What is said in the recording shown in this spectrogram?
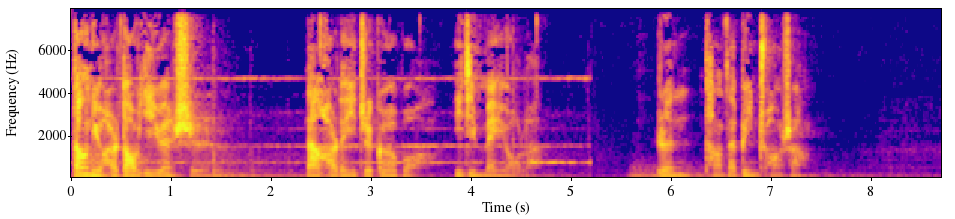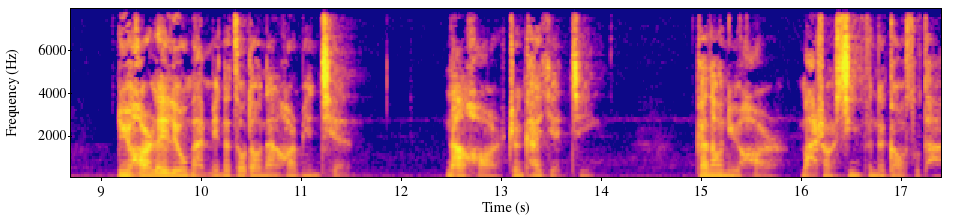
当女孩到医院时，男孩的一只胳膊已经没有了，人躺在病床上。女孩泪流满面的走到男孩面前。男孩睁开眼睛，看到女孩，马上兴奋的告诉她：“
